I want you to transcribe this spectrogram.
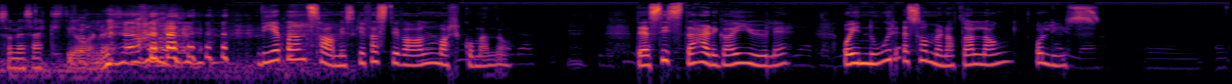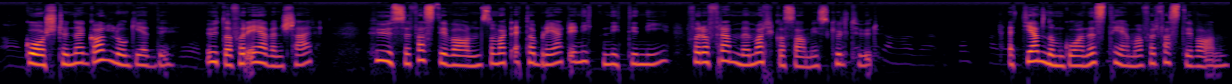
Som er 60 år nå. Vi er på den samiske festivalen Markomenno. Det er siste helga i juli, og i nord er sommernatta lang og lys. Gårdstunet Gallogedi utafor Evenskjær huser festivalen som ble etablert i 1999 for å fremme markasamisk kultur. Et gjennomgående tema for festivalen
